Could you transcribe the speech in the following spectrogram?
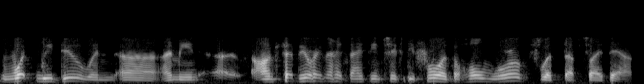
what we do when uh, I mean, uh, on February 9, 1964, the whole world flipped upside down.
